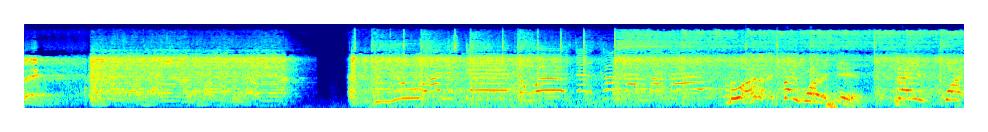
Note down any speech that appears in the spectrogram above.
understand. Do you understand the words that are coming out of my mouth? What? Say what again? Say what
